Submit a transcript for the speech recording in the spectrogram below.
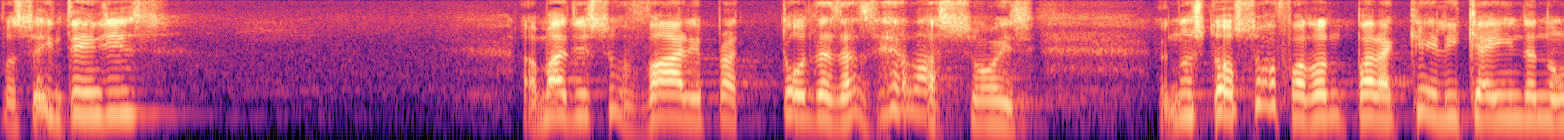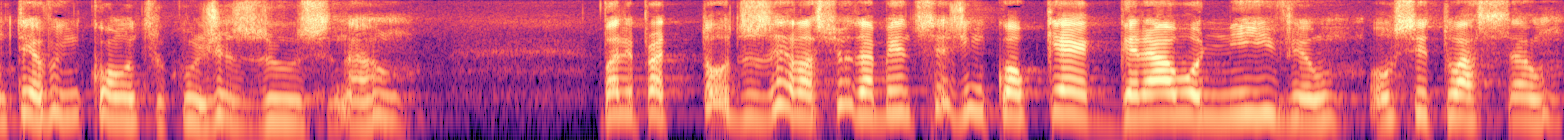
Você entende isso? Amado, isso vale para todas as relações. Eu não estou só falando para aquele que ainda não teve o um encontro com Jesus, não. Vale para todos os relacionamentos, seja em qualquer grau ou nível ou situação.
